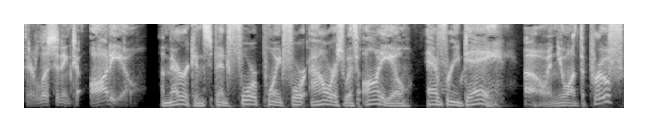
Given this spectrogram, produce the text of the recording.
they're listening to audio. Americans spend 4.4 hours with audio every day. Oh, and you want the proof?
